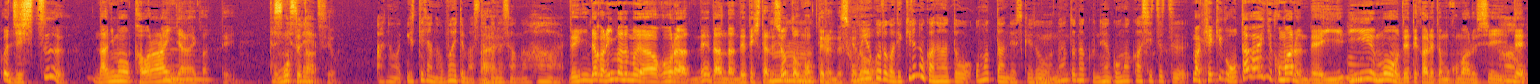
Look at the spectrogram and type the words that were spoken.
これ実質何も変わらないんじゃないかって思ってたんですよ。あの言ってたの覚えてます、高野さんが、はい、でだから今でもあほらねだんだん出てきたでしょ、うん、と思ってるんですけど。そういうことができるのかなと思ったんですけど、うん、なんとなくねごまかしつつ、まあ、結局お互いに困るんで、うん、EU も出てかれても困るし、で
